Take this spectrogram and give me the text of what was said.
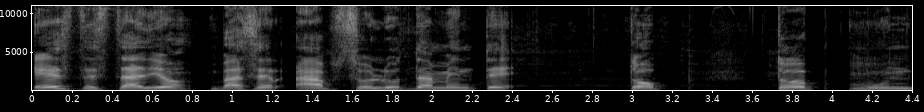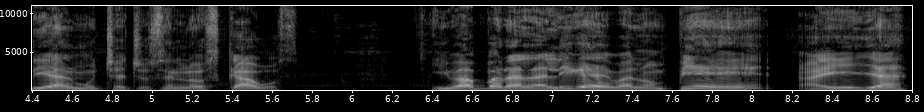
Este estadio va a ser absolutamente top, top mundial muchachos en Los Cabos. Y va para la liga de balompié, ¿eh? ahí ya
